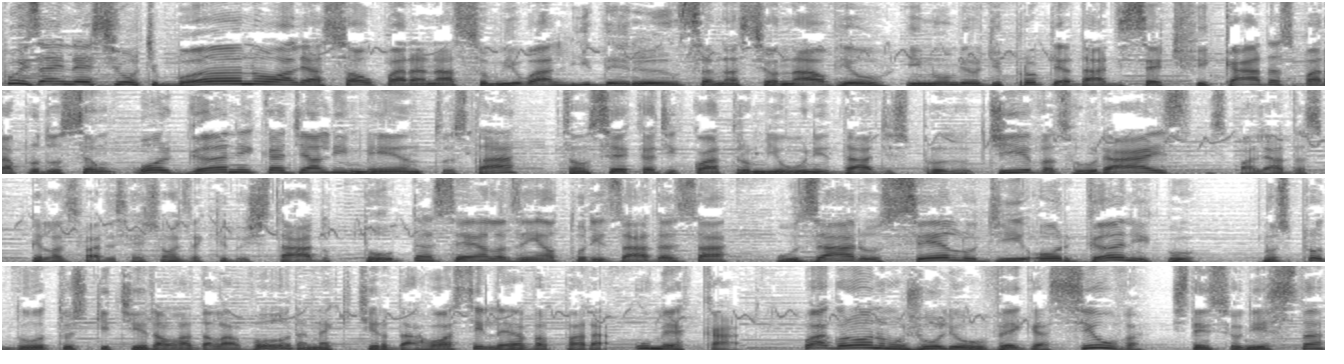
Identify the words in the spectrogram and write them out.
Pois aí, nesse último ano, olha só, o Paraná assumiu a liderança nacional, viu? Em número de propriedades certificadas para a produção orgânica de alimentos, tá? São cerca de 4 mil unidades produtivas rurais, espalhadas pelas várias regiões aqui do estado, todas elas em autorizadas a usar o selo de orgânico nos produtos que tira lá da lavoura, né? Que tira da roça e leva para o mercado. O agrônomo Júlio Veiga Silva, extensionista,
